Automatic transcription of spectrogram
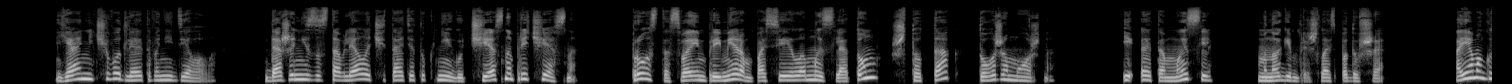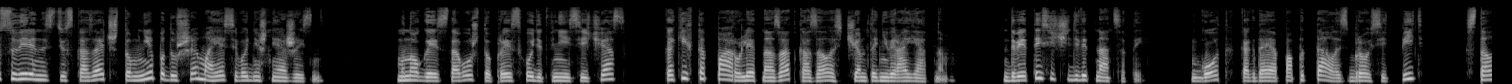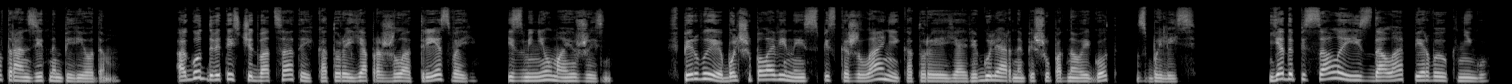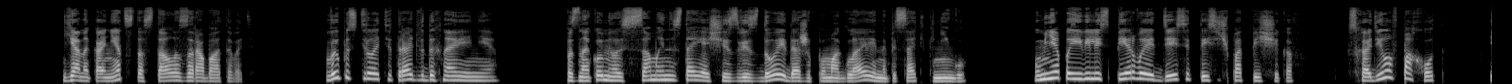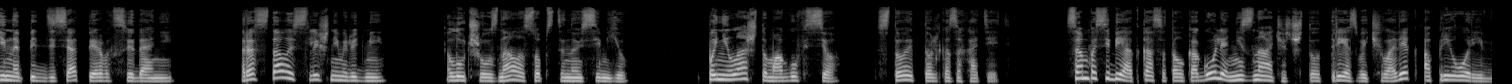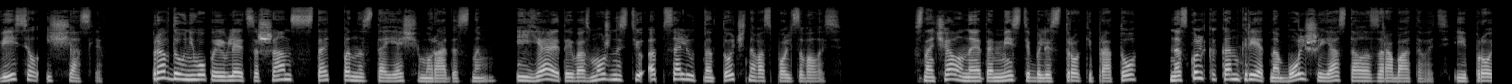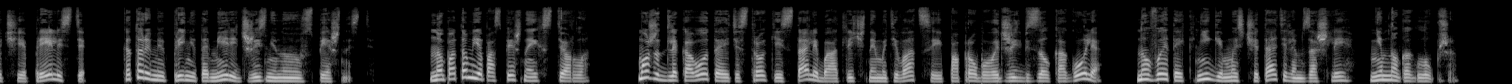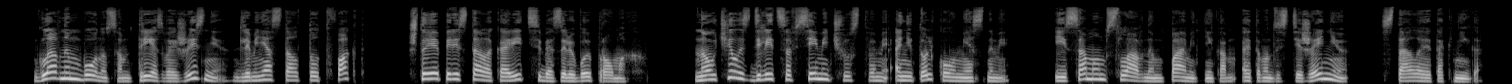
Я ничего для этого не делала. Даже не заставляла читать эту книгу, честно-причестно. Просто своим примером посеяла мысль о том, что так тоже можно. И эта мысль многим пришлась по душе. А я могу с уверенностью сказать, что мне по душе моя сегодняшняя жизнь. Многое из того, что происходит в ней сейчас, каких-то пару лет назад казалось чем-то невероятным. 2019 год, когда я попыталась бросить пить, стал транзитным периодом. А год 2020, который я прожила трезвой, изменил мою жизнь. Впервые больше половины из списка желаний, которые я регулярно пишу под Новый год, сбылись. Я дописала и издала первую книгу. Я наконец-то стала зарабатывать. Выпустила тетрадь вдохновения. Познакомилась с самой настоящей звездой и даже помогла ей написать книгу. У меня появились первые 10 тысяч подписчиков. Сходила в поход и на 50 первых свиданий. Рассталась с лишними людьми. Лучше узнала собственную семью. Поняла, что могу все, стоит только захотеть. Сам по себе отказ от алкоголя не значит, что трезвый человек априори весел и счастлив. Правда, у него появляется шанс стать по-настоящему радостным. И я этой возможностью абсолютно точно воспользовалась. Сначала на этом месте были строки про то, насколько конкретно больше я стала зарабатывать и прочие прелести, которыми принято мерить жизненную успешность. Но потом я поспешно их стерла. Может, для кого-то эти строки и стали бы отличной мотивацией попробовать жить без алкоголя, но в этой книге мы с читателем зашли немного глубже. Главным бонусом трезвой жизни для меня стал тот факт, что я перестала корить себя за любой промах. Научилась делиться всеми чувствами, а не только уместными. И самым славным памятником этому достижению стала эта книга.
